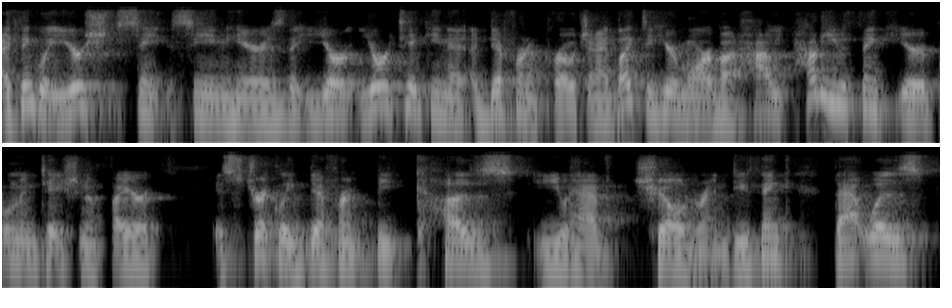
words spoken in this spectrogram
I think what you're see- seeing here is that you're you're taking a, a different approach, and I'd like to hear more about how how do you think your implementation of fire is strictly different because you have children? Do you think that was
